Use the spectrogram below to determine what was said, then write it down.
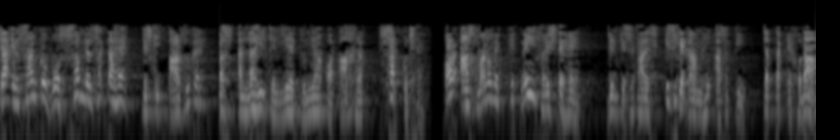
کیا انسان کو وہ سب مل سکتا ہے جس کی آرزو کرے؟ بس اللہ ہی کے لیے دنیا اور آخرت سب کچھ ہے۔ اور آسمانوں میں کتنے ہی فرشتے ہیں جن کی سفارش کسی کے کام نہیں آ سکتی جب تک کہ خدا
